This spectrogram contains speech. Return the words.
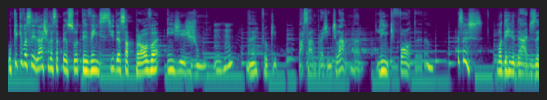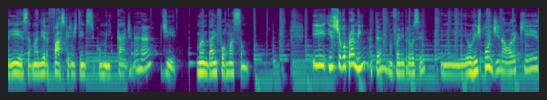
o que, que vocês acham dessa pessoa ter vencido essa prova em jejum? Uhum. Né? Foi o que passaram pra gente lá, mandaram link, foto, essas modernidades aí, essa maneira fácil que a gente tem de se comunicar, de Aham. de mandar informação. E isso chegou pra mim, até, não foi nem pra você. E eu respondi na hora que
